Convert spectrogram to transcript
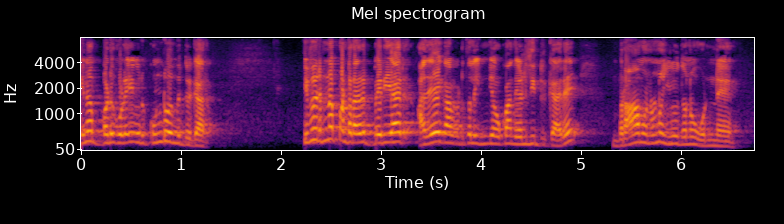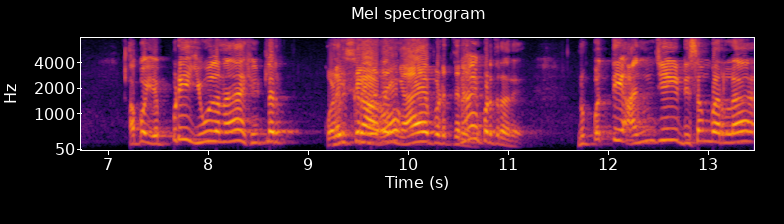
இனப்படுகொலை இவர் கொண்டு வந்துட்டு இருக்காரு இவர் என்ன பண்றாரு? பெரியார் அதே காலகட்டத்தில் இங்க உட்காந்து எழுதிட்டு இருக்காரு. பிராமணனும் யூதனும் ஒண்ணு. அப்போ எப்படி யூதனை ஹிட்லர் கொலை நியாயப்படுத்துறது. நியாயப்படுத்துறாரு. முப்பத்தி அஞ்சு டிசம்பர்ல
